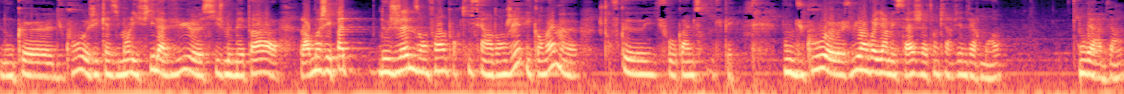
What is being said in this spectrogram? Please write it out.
Donc, du coup, j'ai quasiment les fils à vue si je le mets pas. Alors moi, j'ai pas de jeunes enfants pour qui c'est un danger, mais quand même, je trouve qu'il faut quand même s'en occuper. Donc du coup, je lui ai envoyé un message. J'attends qu'il revienne vers moi. On verra bien.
